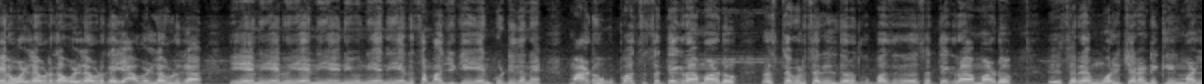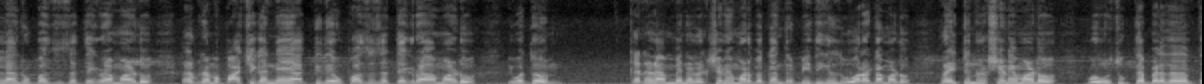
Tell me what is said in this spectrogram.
ಏನು ಒಳ್ಳೆ ಹುಡುಗ ಒಳ್ಳೆ ಹುಡುಗ, ಯಾವ ಒಳ್ಳೆ ಹುಡುಗ? ಏನು ಏನು ಏನು ಏನು, ಇವನು ಏನು ಏನು ಸಮಾಜಕ್ಕೆ ಏನು ಕೊಟ್ಟಿದ್ದಾನೆ? ಮಾಡು ಉಪವಾಸ ಸತ್ಯಾಗ್ರಹ ಮಾಡು. ರಸ್ತೆಗಳು ಸರಿ ಇಲ್ದಿರೋದಕ್ಕೆ ಉಪವಾಸ ಸತ್ಯಾಗ್ರಹ ಮಾಡು. ಸರಿಯಾಗಿ ಮೋರಿ ಚರಂಡಿ ಕ್ಲೀನ್ ಮಾಡಲಿಲ್ಲ ಅಂದರೆ ಉಪವಾಸ ಸತ್ಯಾಗ್ರಹ ಮಾಡು. ನಮ್ಮ ಭಾಷೆಗೆ ಅನ್ಯಾಯ ಆಗ್ತಿದೆ ಉಪವಾಸ ಸತ್ಯಾಗ್ರಹ ಮಾಡು. ಇವತ್ತು ಕನ್ನಡಾಂಬೆನ ರಕ್ಷಣೆ ಮಾಡಬೇಕಂದ್ರೆ ಬೀದಿಗಿಲ್ದು ಹೋರಾಟ ಮಾಡು. ರೈತನ ರಕ್ಷಣೆ ಮಾಡು. ಸೂಕ್ತ ಬೆಳೆದಂಥ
